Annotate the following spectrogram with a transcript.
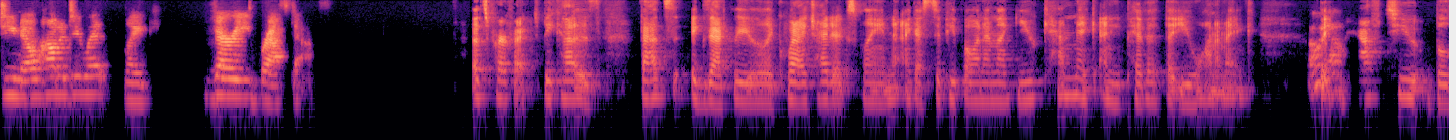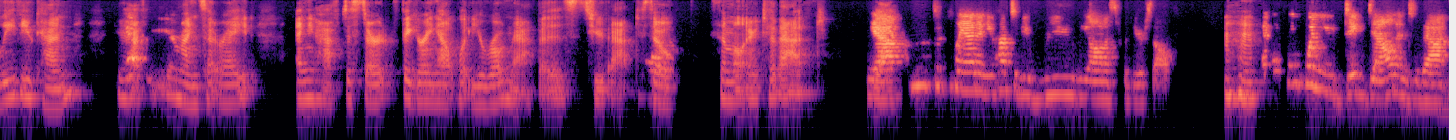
Do you know how to do it? Like, very brass tacks. That's perfect because that's exactly like what I try to explain, I guess, to people. And I'm like, you can make any pivot that you want to make, oh, but yeah. you have to believe you can. You yeah. have to get your mindset right, and you have to start figuring out what your roadmap is to that. Yeah. So similar to that. Yeah, you have to plan, and you have to be really honest with yourself. Mm-hmm. And I think when you dig down into that,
